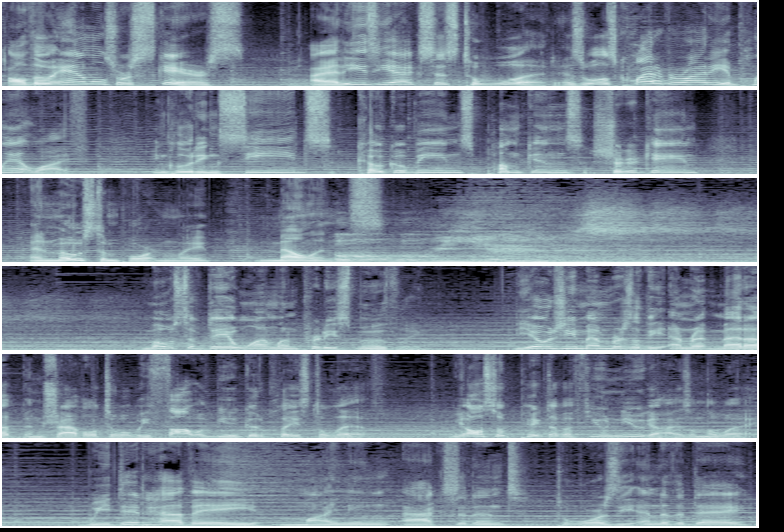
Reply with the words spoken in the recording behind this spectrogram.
Although animals were scarce, I had easy access to wood, as well as quite a variety of plant life, including seeds, cocoa beans, pumpkins, sugarcane, and most importantly, melons. Oh, most of day one went pretty smoothly. The OG members of the Emirate met up and traveled to what we thought would be a good place to live. We also picked up a few new guys on the way. We did have a mining accident towards the end of the day,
